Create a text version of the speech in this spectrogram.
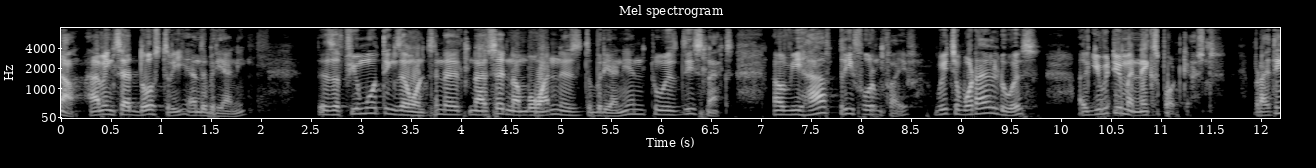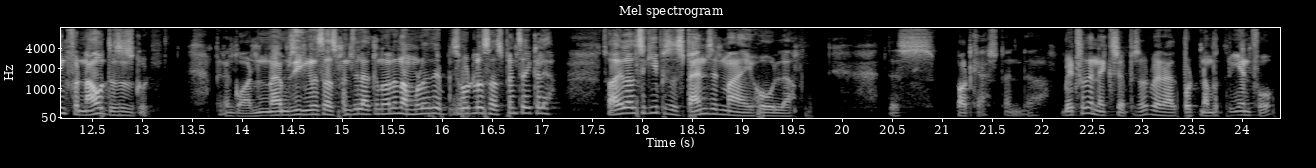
Now, having said those three and the biryani, there's a few more things I want. And I, said number one is the biryani and two is the snacks. Now we have three, four, and five, which what I'll do is I'll give it to you in my next podcast. But I think for now this is good. പിന്നെ ഗോർഡൻ റാംസി ഇങ്ങനെ സസ്പെൻസിലാക്കുന്ന പോലെ നമ്മൾ എപ്പിസോഡിൽ സസ്പെൻസ് ആയിക്കളയാ so I'll also keep a suspense in my whole uh, this podcast and uh, wait for the next episode where I'll put number three and four.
